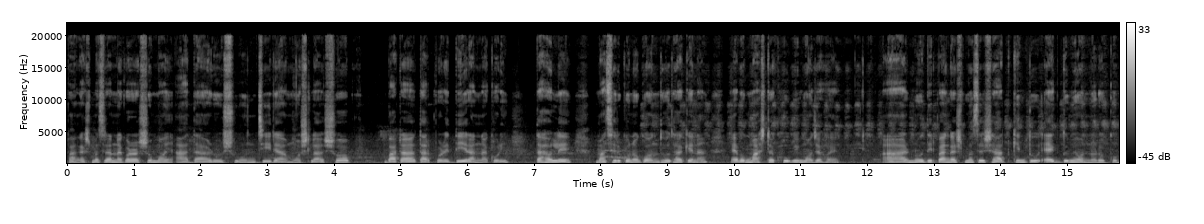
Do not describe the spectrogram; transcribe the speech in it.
পাঙ্গাস মাছ রান্না করার সময় আদা, রসুন, জিরা, মশলা সব বাটা তারপরে দিয়ে রান্না করি। তাহলে মাছের কোনো গন্ধ থাকে না এবং মাছটা খুবই মজা হয়। আর নদীর পাঙ্গাস মাছের স্বাদ কিন্তু একদমই অন্যরকম।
